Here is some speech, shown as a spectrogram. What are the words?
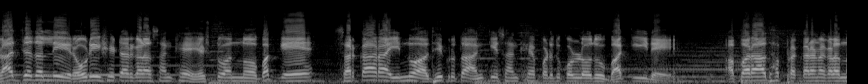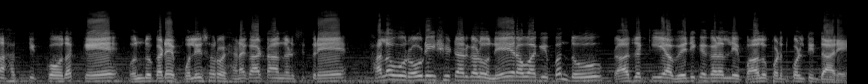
ರಾಜ್ಯದಲ್ಲಿ ರೌಡಿ ಶೀಟರ್ಗಳ ಸಂಖ್ಯೆ ಎಷ್ಟು ಅನ್ನೋ ಬಗ್ಗೆ ಸರ್ಕಾರ ಇನ್ನೂ ಅಧಿಕೃತ ಅಂಕಿ ಸಂಖ್ಯೆ ಪಡೆದುಕೊಳ್ಳೋದು ಬಾಕಿ ಇದೆ. ಅಪರಾಧ ಪ್ರಕರಣಗಳನ್ನು ಹತ್ತಿಕ್ಕೋದಕ್ಕೆ ಒಂದು ಕಡೆ ಪೊಲೀಸರು ಹೆಣಗಾಟ ನಡೆಸಿದ್ರೆ ಹಲವು ರೌಡಿ ಶೀಟರ್ಗಳು ನೇರವಾಗಿ ಬಂದು ರಾಜಕೀಯ ವೇದಿಕೆಗಳಲ್ಲಿ ಪಾಲು ಪಡೆದುಕೊಳ್ತಿದ್ದಾರೆ.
